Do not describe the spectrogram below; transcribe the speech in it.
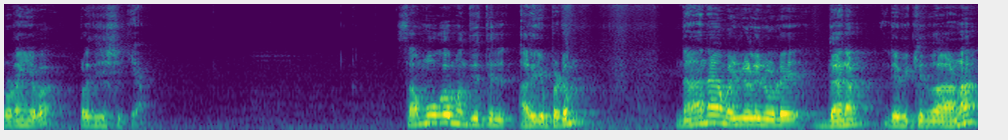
തുടങ്ങിയവ പ്രതീക്ഷിക്കാം. സമൂഹ മധ്യത്തിൽ അറിയപ്പെടും നാനാ വഴികളിലൂടെ ധനം ലഭിക്കുന്നതാണ്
